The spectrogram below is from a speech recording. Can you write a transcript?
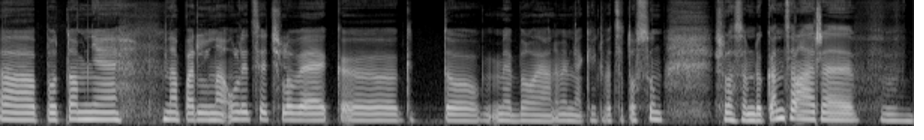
A potom mě napadl na ulici člověk, eh, to mi bylo, já nevím, nějakých 28. Šla jsem do kanceláře v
